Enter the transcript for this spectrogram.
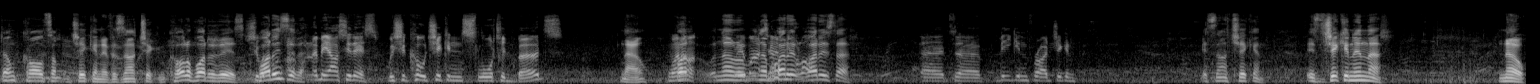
don't call something chicken if it's not chicken. Call it what it is. Should what we- is it? Let me ask you this: We should call chicken slaughtered birds. No. Why What- not? No, no, what, what is that? Uh, it's uh, vegan fried chicken. It's not chicken. Is chicken in that? No,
